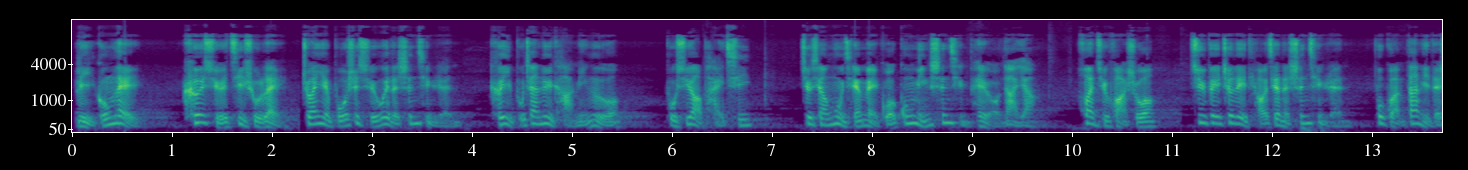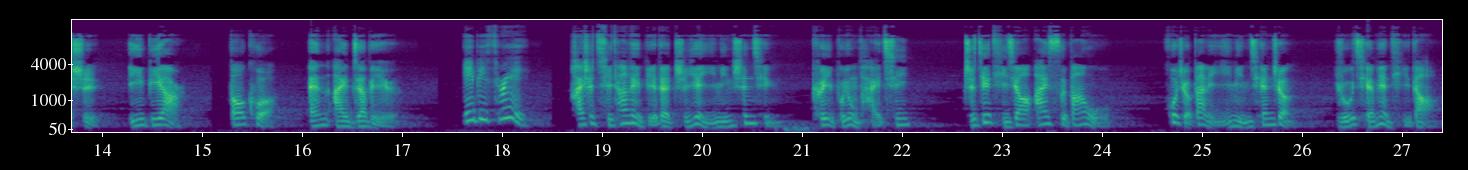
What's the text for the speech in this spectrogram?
理工类、科学技术类专业博士学位的申请人，可以不占绿卡名额，不需要排期，就像目前美国公民申请配偶那样。换句话说，具备这类条件的申请人，不管办理的是 EB 二，包括 NIW，EB3. 还是其他类别的职业移民申请，可以不用排期，直接提交 I 四八五，或者办理移民签证。如前面提到，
